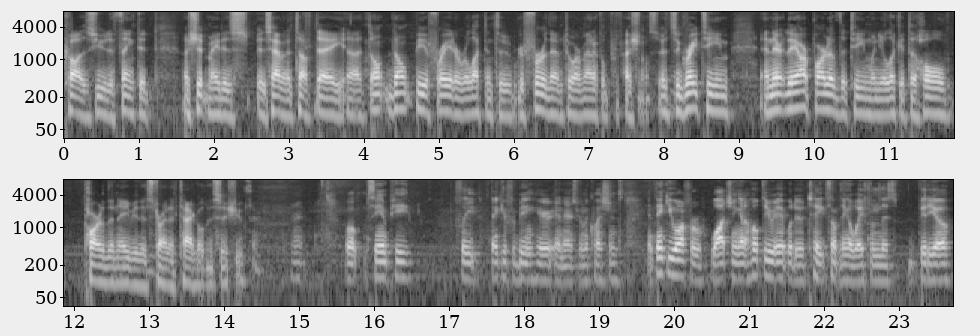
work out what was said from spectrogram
cause you to think that a shipmate is, is having a tough day, uh, don't, don't be afraid or reluctant to refer them to our medical professionals. It's a great team, and they're, they are part of the team when you look at the whole part of the Navy that's trying to tackle this issue. Well, CNP, Fleet, thank you for being here and answering the questions. And thank you all for watching. And I hope that you were able to take something away from this video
